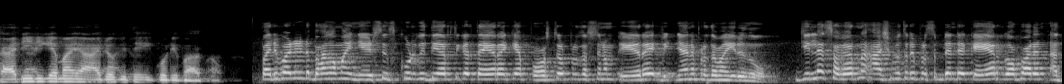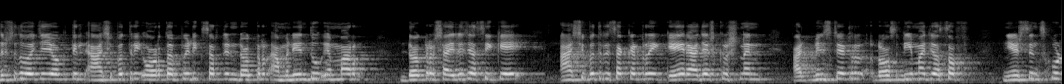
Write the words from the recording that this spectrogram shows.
ശാരീരികമായ ആരോഗ്യത്തെയും കൂടി ബാധിക്കും. പരിപാടിയുടെ ഭാഗമായി നഴ്സിംഗ് സ്കൂൾ വിദ്യാർത്ഥികൾ തയ്യാറാക്കിയ പോസ്റ്റർ പ്രദർശനം ഏറെ വിജ്ഞാനപ്രദമായിരുന്നു. ജില്ലാ സഹകരണ ആശുപത്രി പ്രസിഡന്റ് കെ ആർ ഗോപാലൻ അധ്യക്ഷത വഹിച്ച യോഗത്തിൽ ആശുപത്രി orthopaedic surgeon doctor Amalendu M R doctor Shailaja C K ആശുപത്രി secretary K Rajesh Krishnan administrator Rosdeema Joseph nursing school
